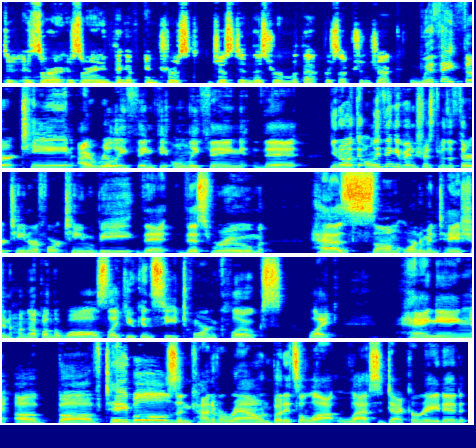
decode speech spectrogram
Dude, is there is there anything of interest just in this room with that perception check With a 13, I really think the only thing that, you know what, the only thing of interest with a 13 or a 14 would be that this room has some ornamentation hung up on the walls. Like you can see torn cloaks, like hanging above tables and kind of around, but it's a lot less decorated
